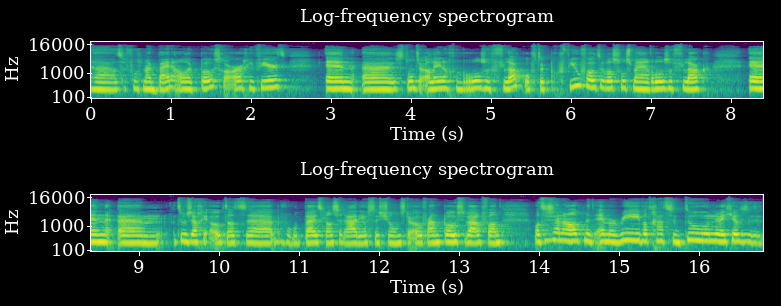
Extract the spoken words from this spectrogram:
uh, had ze volgens mij bijna al haar post gearchiveerd. En uh, stond er alleen nog een roze vlak. Of de profielfoto was volgens mij een roze vlak. En um, toen zag je ook dat uh, bijvoorbeeld buitenlandse radiostations erover aan het posten waren van... Wat is aan de hand met Emery? Wat gaat ze doen? Weet je,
